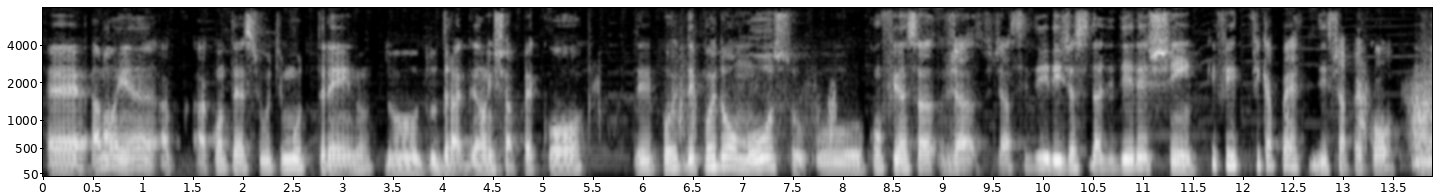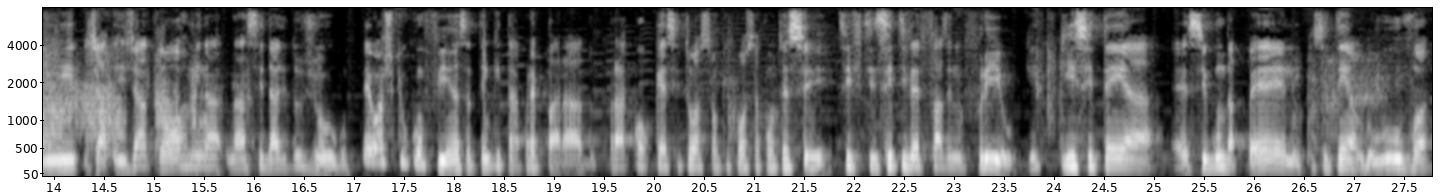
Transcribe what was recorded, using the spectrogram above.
é, amanhã a- acontece o último treino do, do Dragão em Chapecó. Depois, depois do almoço, o Confiança já, já se dirige à cidade de Erechim, que fi- fica perto de Chapecó, e já, e já dorme na, na cidade do jogo. Eu acho que o Confiança tem que estar preparado para qualquer situação que possa acontecer. Se se estiver fazendo frio, que, que se tenha é, segunda pele, que se tenha luva,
